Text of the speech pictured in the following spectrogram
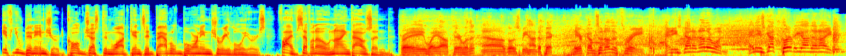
If you've been injured, call Justin Watkins at Battle Born Injury Lawyers, 570 9000. Trae way out there with it. Now goes behind the pick. Here comes another three. And he's got another one. And he's got 30 on the night.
